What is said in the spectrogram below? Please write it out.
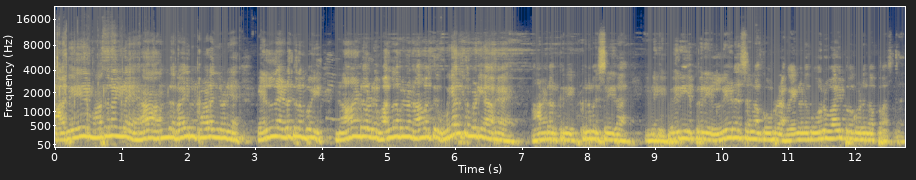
அதே மதுரையில அந்த பைபிள் காலேஜினுடைய எல்லா இடத்திலும் போய் ஆண்டவருடைய வல்லமையுள்ள நாமத்தை உயர்த்தும்படியாக ஆண்டவர் கிரு- கிருபை செய்தார். இன்னைக்கு பெரிய பெரிய லீடர்ஸ் எல்லாம் கூப்பிடுறாங்க. எங்களுக்கு ஒரு வாய்ப்பை கொடுங்க பாஸ்டர்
